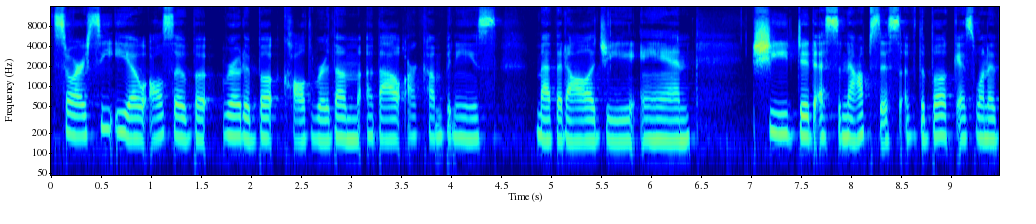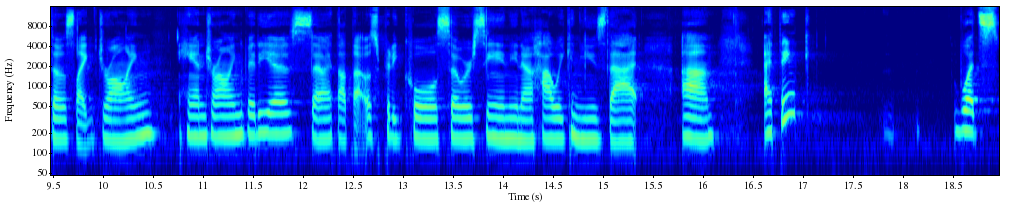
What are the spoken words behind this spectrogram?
so, our CEO also bo- wrote a book called Rhythm about our company's methodology. And she did a synopsis of the book as one of those like drawing, hand drawing videos. So, I thought that was pretty cool. So, we're seeing, you know, how we can use that. Um, I think what's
